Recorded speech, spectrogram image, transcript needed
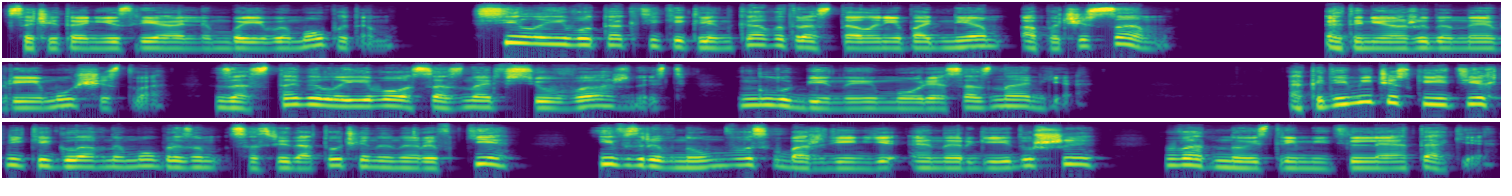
в сочетании с реальным боевым опытом, Сила его тактики клинка возрастала не по дням, а по часам. Это неожиданное преимущество заставило его осознать всю важность глубины моря сознания. Академические техники главным образом сосредоточены на рывке и взрывном высвобождении энергии души в одной стремительной атаке.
